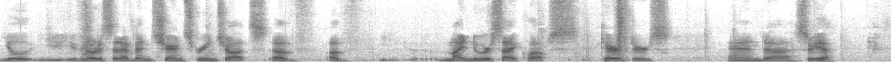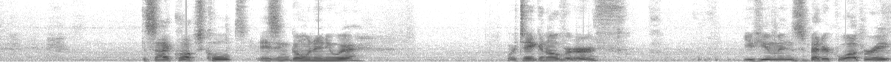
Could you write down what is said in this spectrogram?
you'll you, you've noticed that I've been sharing screenshots of of my newer Cyclops characters, and uh, so yeah, the Cyclops cult isn't going anywhere. We're taking over Earth. You humans better cooperate,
